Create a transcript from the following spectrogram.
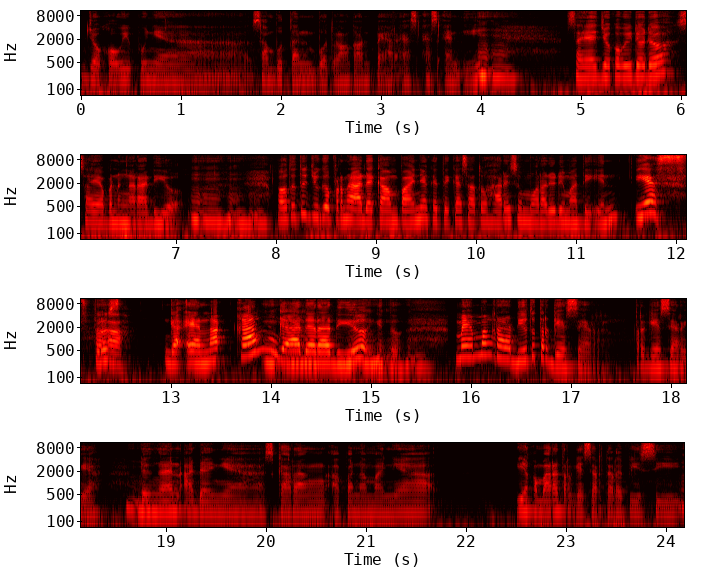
Jokowi punya sambutan buat ulang tahun PRS SNI. Mm-mm. Saya Joko Widodo, saya pendengar radio. Mm-mm. Waktu itu juga pernah ada kampanye ketika satu hari semua radio dimatiin. Yes. Terus Ah. nggak enak kan nggak ada radio gitu. Memang radio tuh tergeser, tergeser ya dengan adanya sekarang apa namanya ya kemarin tergeser televisi.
